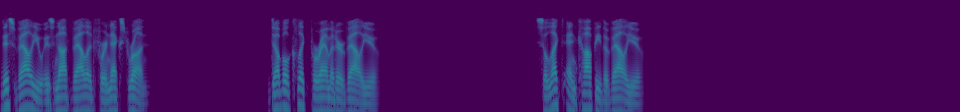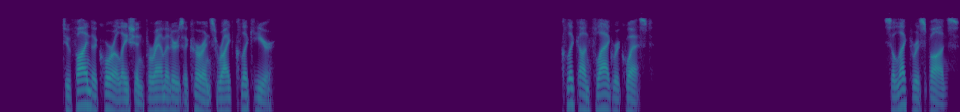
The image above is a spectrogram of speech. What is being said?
This value is not valid for next run. Double-click parameter value. Select and copy the value. To find the correlation parameters occurrence right-click here. Click on Flag Request. Select Response.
